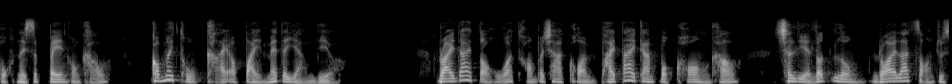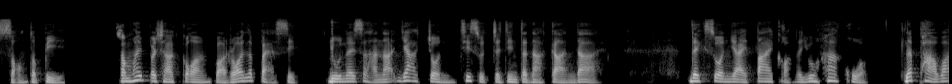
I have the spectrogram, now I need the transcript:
16 ในสเปนของเขา ก็ไม่ถูกขายออกไปแม้แต่อย่างเดียว รายได้ต่อหัวของประชากรภายใต้การปกครองของเขา เฉลี่ยลดลงร้อยละ 2.2 ต่อปี ทำให้ประชากรกว่าร้อยละ80 อยู่ในสถานะยากจนที่สุดจะจินตนาการได้ เด็กส่วนใหญ่ตายก่อนอายุ 5 ขวบ และภาวะ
